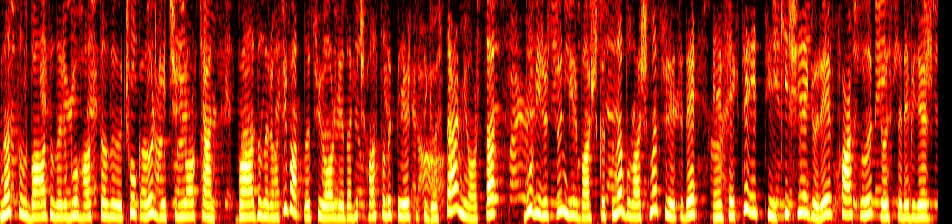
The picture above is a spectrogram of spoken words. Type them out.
Nasıl bazıları bu hastalığı çok ağır geçiriyorken bazıları hafif atlatıyor ya da hiç hastalık belirtisi göstermiyorsa bu virüsün bir başkasına bulaşma süresi de enfekte ettiği kişiye göre farklılık gösterebilir.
